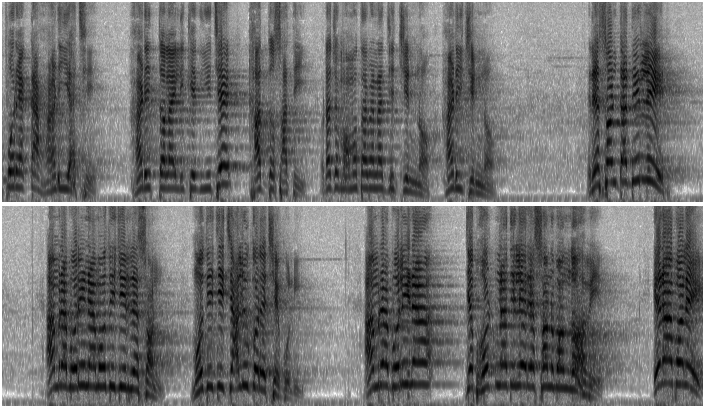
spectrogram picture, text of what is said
উপরে একটা হাঁড়ি আছে। হাঁড়ির তলায় লিখে দিয়েছে খাদ্য সাথী ওটা হচ্ছে মমতা ব্যানার্জির চিহ্ন, হাঁড়ি চিহ্ন। রেশনটা দিল্লির। আমরা বলি না মোদিজির রেশন। মোদিজি চালু করেছে বলি। আমরা বলি না যে ভোট না দিলে রেশন বন্ধ হবে। এরা বলে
